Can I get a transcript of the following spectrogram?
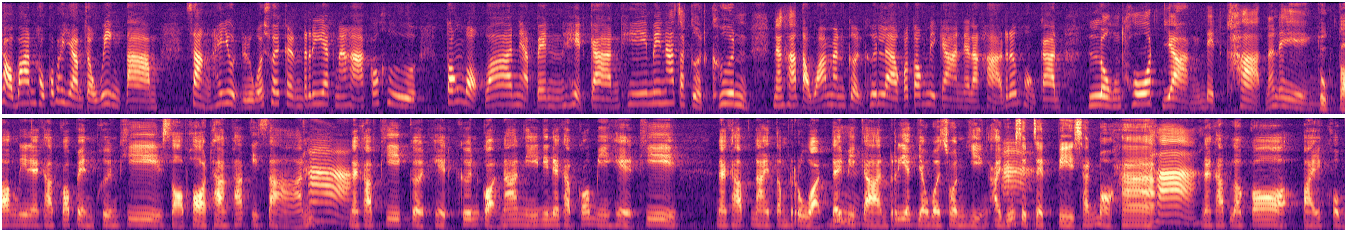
ชาวบ้านเขาก็พยายามจะวิ่งตาม สั่งให้หยุดหรือว่าช่วยกันเรียกนะคะ ก็คือต้องบอกว่าเนี่ยเป็นเหตุการณ์ที่ไม่น่าจะเกิดขึ้นนะคะ แต่ว่ามันเกิดขึ้นแล้วก็ต้องมีการเนี่ยแหละค่ะเรื่องของการลงโทษอย่างเด็ดขาดนั่นเอง ถูกต้องนี่นะครับก็เป็นพื้นที่สพทางภาคอีสานค่ะนะครับที่เกิดเหตุขึ้นก่อนหน้านี้นี่นะครับก็มีเหตุที่นะครับนายตำรวจได้อืมมีการเรียกเยาวชนหญิงอายุอ่า17 ปีชั้นมค่ะ .5 นะครับแล้วก็ไปข่ม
